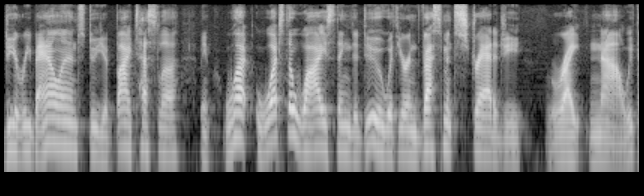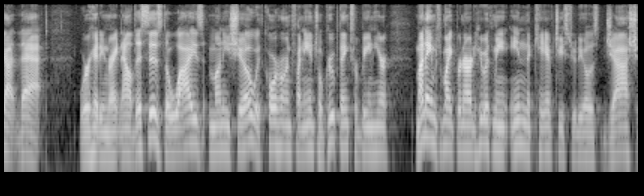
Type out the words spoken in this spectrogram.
Do you rebalance? Do you buy Tesla? I mean, what what's the wise thing to do with your investment strategy right now? We've got that we're hitting right now. This is the Wise Money Show with Korhorn Financial Group. Thanks for being here. My name's Mike Bernard. Here with me in the KFG studios, Josh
